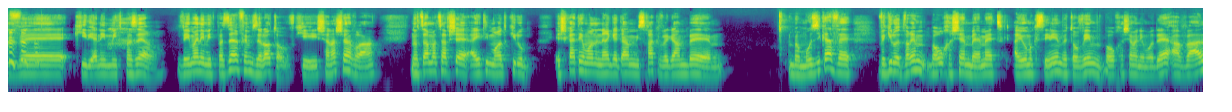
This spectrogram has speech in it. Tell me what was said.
וכי אני מתפזר. ואם אני מתפזר, לפעמים זה לא טוב, כי שנה שעברה נוצר מצב שהייתי מאוד, כאילו, השקעתי המון אנרגיה גם במשחק וגם ב... במוזיקה, ו, וכאילו הדברים, ברוך השם, באמת היו מקסימים וטובים, וברוך השם אני מודה, אבל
